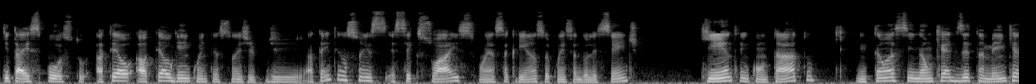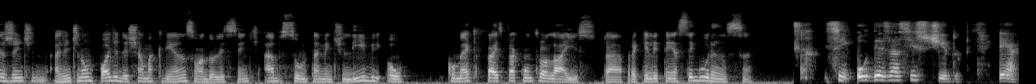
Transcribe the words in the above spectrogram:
que está exposto até, até alguém com intenções de, de, até intenções sexuais com essa criança ou com esse adolescente que entra em contato. Então, assim, não quer dizer também que a gente, a gente não pode deixar uma criança, um adolescente absolutamente livre ou como é que faz para controlar isso, para que ele tenha segurança? Sim, ou desassistido. É,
